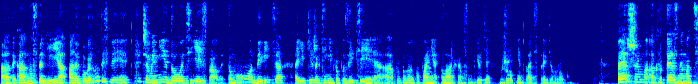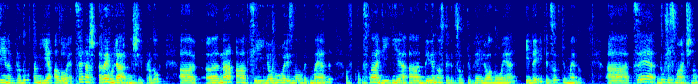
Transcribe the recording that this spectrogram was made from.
е, така ностальгія, а не повернутись лі чи мені до цієї справи. Тому дивіться, які ж акційні пропозиції е, пропонує компанія LR Health and Beauty в жовтні 2023 року. Першим крутезним акційним продуктом є алоє. Це наш регулярніший продукт. Е, На акції його різновид мед в складі є 90% гелю алоє і 9% меду. Це дуже смачно.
